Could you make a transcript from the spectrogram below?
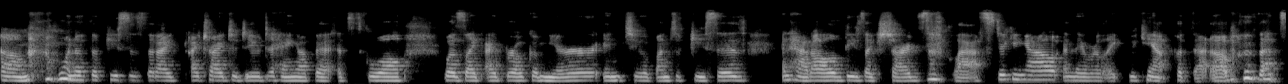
um, one of the pieces that I, I tried to do to hang up at, at school was like I broke a mirror into a bunch of pieces and had all of these like shards of glass sticking out. And they were like, we can't put that up. That's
